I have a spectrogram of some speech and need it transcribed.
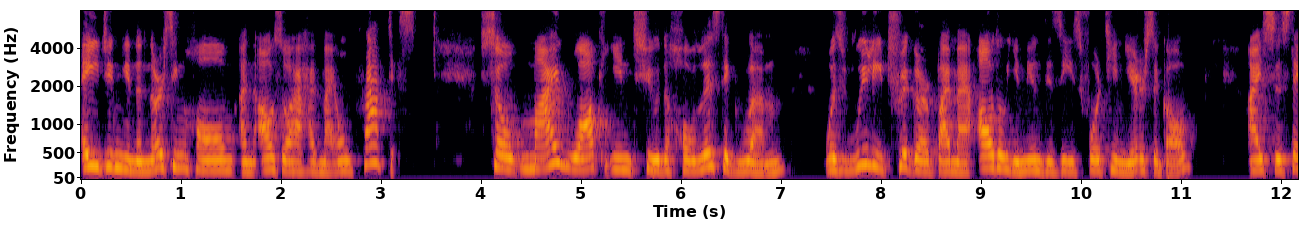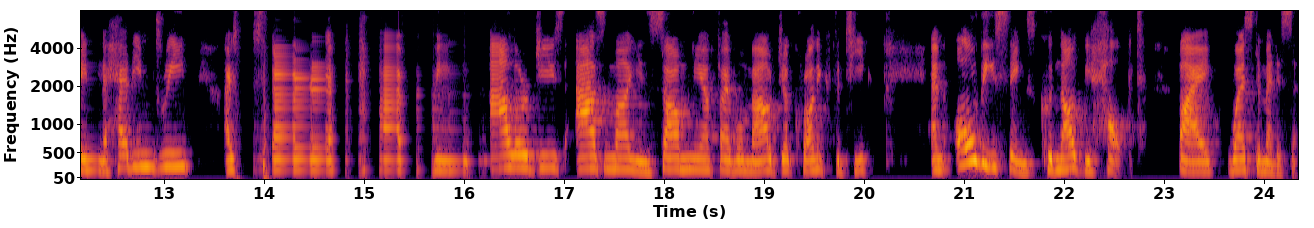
aging in the nursing home, and also I had my own practice. So my walk into the holistic realm was really triggered by my autoimmune disease 14 years ago. I sustained a head injury. I started having allergies, asthma, insomnia, fibromyalgia, chronic fatigue. And all these things could not be helped by Western medicine.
